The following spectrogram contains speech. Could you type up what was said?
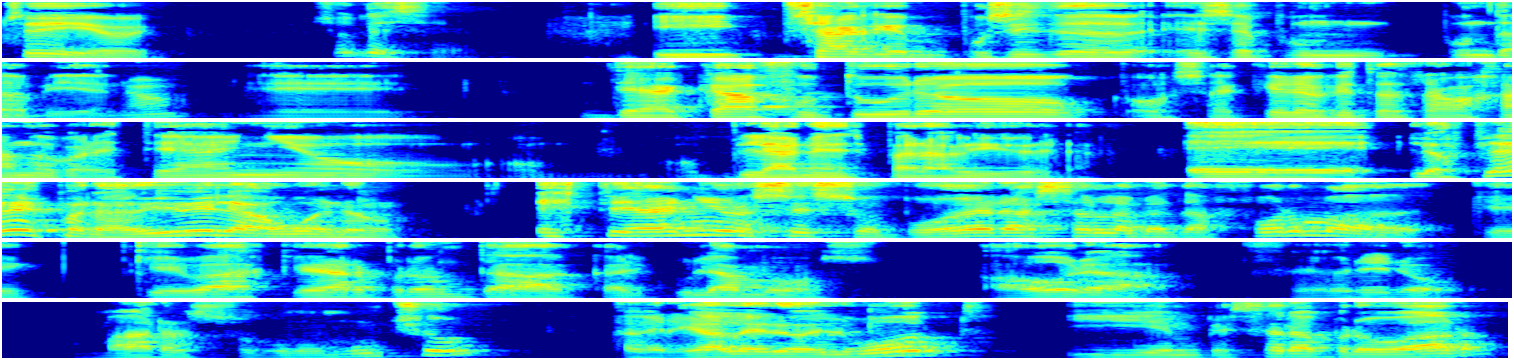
Sí, obvio. Yo qué sé. Y ya que pusiste ese pun- puntapié, ¿no? Eh, de acá a futuro, o sea, ¿qué es lo que estás trabajando para este año o, o planes para Vivera? Eh, los planes para Vivela, bueno, este año es eso, poder hacer la plataforma que, que va a quedar pronta, calculamos ahora, febrero, marzo como mucho, agregarle lo del bot y empezar a probar,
